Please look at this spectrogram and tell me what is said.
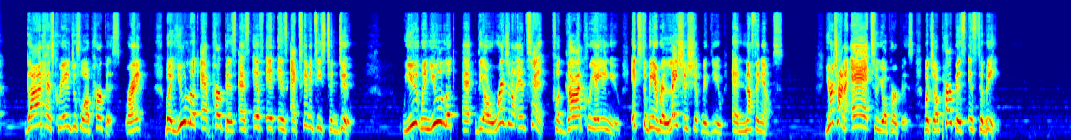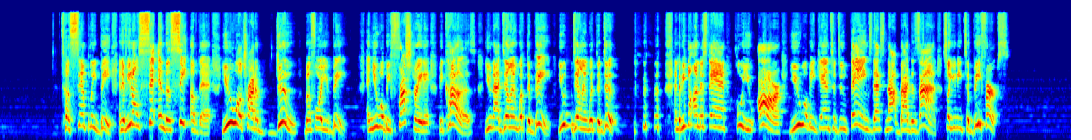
God has created you for a purpose, right? But you look at purpose as if it is activities to do you when you look at the original intent for God creating you, it's to be in relationship with you and nothing else. You're trying to add to your purpose, but your purpose is to be. To simply be. And if you don't sit in the seat of that, you will try to do before you be. And you will be frustrated because you're not dealing with the be, you dealing with the do. and if you don't understand who you are, you will begin to do things that's not by design. So you need to be first,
